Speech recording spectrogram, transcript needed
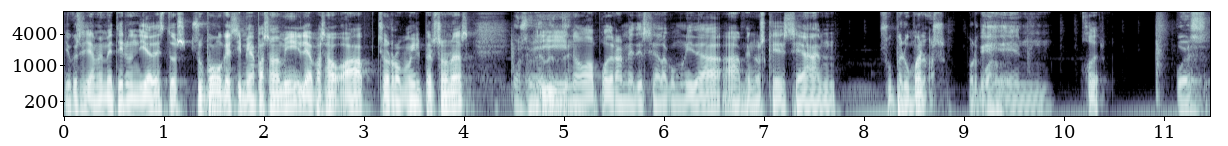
Yo qué sé, ya me meteré un día de estos. Supongo que si me ha pasado a mí, le ha pasado a chorro mil personas y no podrán meterse a la comunidad a menos que sean superhumanos. Porque, joder, Pues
